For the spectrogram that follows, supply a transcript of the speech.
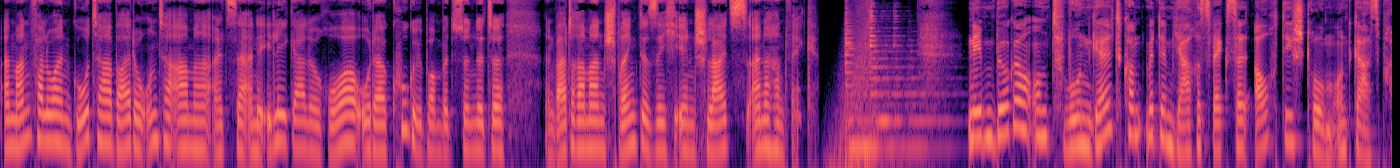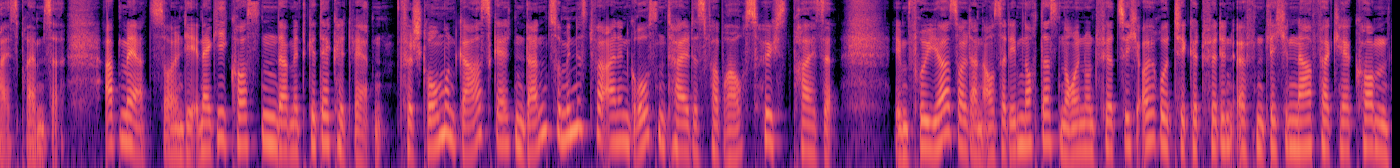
Ein Mann verlor in Gotha beide Unterarme, als er eine illegale Rohr- oder Kugelbombe zündete. Ein weiterer Mann sprengte sich in Schleiz eine Hand weg. Neben Bürger- und Wohngeld kommt mit dem Jahreswechsel auch die Strom- und Gaspreisbremse. Ab März sollen die Energiekosten damit gedeckelt werden. Für Strom und Gas gelten dann zumindest für einen großen Teil des Verbrauchs Höchstpreise. Im Frühjahr soll dann außerdem noch das 49-Euro-Ticket für den öffentlichen Nahverkehr kommen.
